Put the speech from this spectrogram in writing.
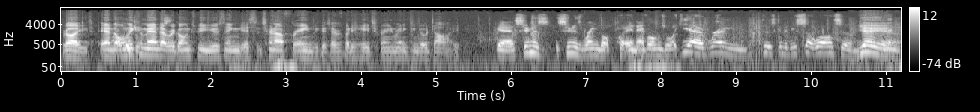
Right. And the only command that we're going to be using is to turn off rain because everybody hates rain. Rain can go die. Yeah, as soon as as soon as rain got put in, everyone was like, "Yeah, rain! It's gonna be so awesome." Yeah, yeah, And then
